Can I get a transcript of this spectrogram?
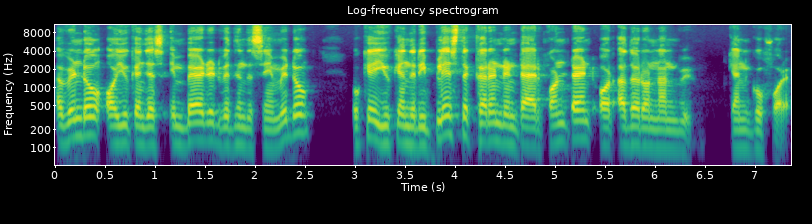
a window or you can just embed it within the same window. Okay, you can replace the current entire content or other or none we can go for it.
